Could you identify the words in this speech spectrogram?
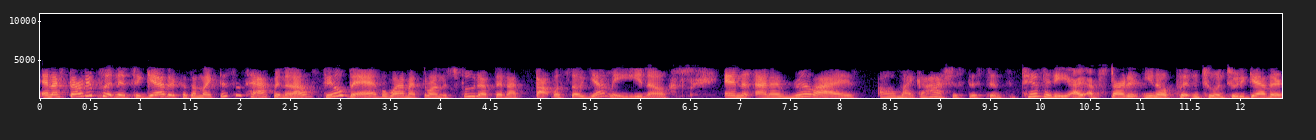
And I started putting it together because I'm like, this is happening. I don't feel bad, but why am I throwing this food up that I thought was so yummy, you know? And and I realized, oh my gosh, it's this sensitivity. I, I started, you know, putting two and two together.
